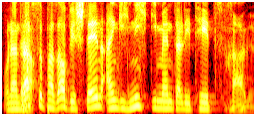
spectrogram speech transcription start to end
Und dann sagst du, pass auf, wir stellen eigentlich nicht die Mentalitätsfrage.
